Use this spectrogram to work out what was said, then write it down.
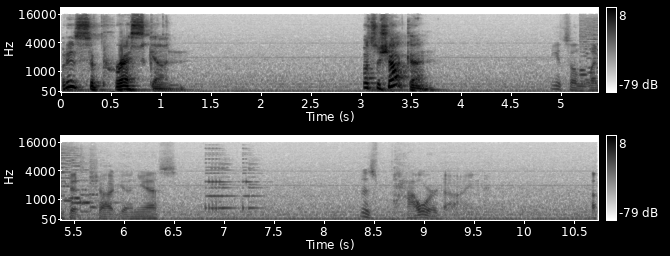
What is suppress gun? What's a shotgun? I think it's a limpet shotgun, yes. What is Powerdyne? A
